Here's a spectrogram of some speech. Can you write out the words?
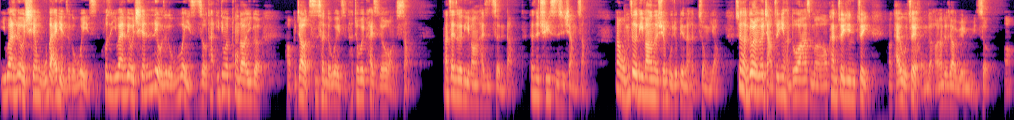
一万六千五百点这个位置，或者一万六千六这个位置之后，它一定会碰到一个好比较有支撑的位置，它就会开始就往上。那在这个地方还是震荡，但是趋势是向上。那我们这个地方的，选股就变得很重要。所以很多人会讲，最近很多啊什么，我看最近最啊台股最红的，好像就叫元宇宙啊。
